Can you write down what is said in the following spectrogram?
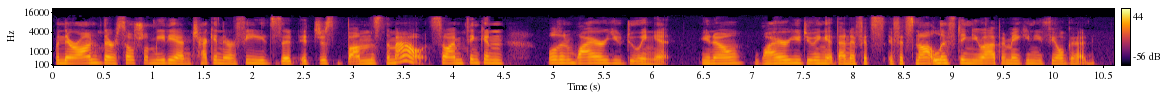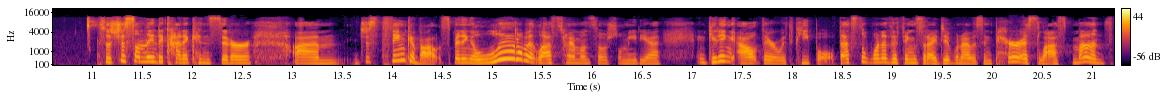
when they're on their social media and checking their feeds, that it just bums them out. So I'm thinking, well, then why are you doing it? You know, why are you doing it then if it's if it's not lifting you up and making you feel good? So it's just something to kind of consider. Um, just think about spending a little bit less time on social media and getting out there with people. That's the one of the things that I did when I was in Paris last month.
